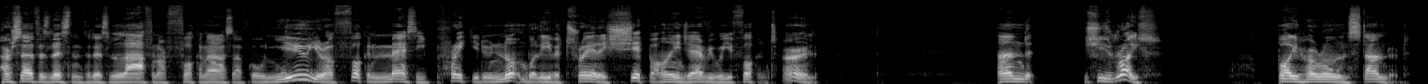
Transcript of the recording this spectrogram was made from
herself is listening to this, laughing her fucking ass off, going, You, you're a fucking messy prick. You do nothing but leave a trail of shit behind you everywhere you fucking turn. And she's right by her own standard.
